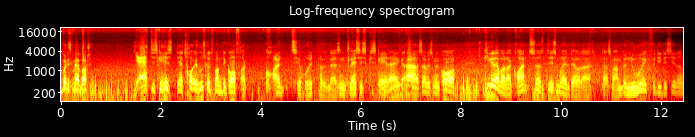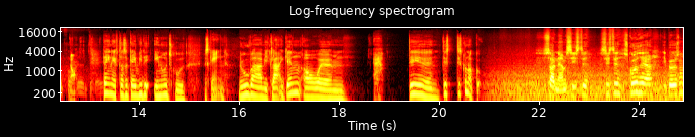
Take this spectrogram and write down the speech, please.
Hvor det skal være vådt. Ja, det skal helst, jeg tror, jeg husker det som om, det går fra grønt til rødt på den der sådan en klassisk skala, ikke? Altså, Ja. så hvis man går, hvis man kigger der, hvor der er grønt, så er det som regel der, hvor der, der er svampe nu, ikke? Fordi det siger noget om fugtigheden tilbage. Dagen efter så gav vi det endnu et skud med Skagen. Nu var vi klar igen, og øh, ja, det, øh, det, det skulle nok gå. Så er det nærmest sidste, sidste skud her i bøssen.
